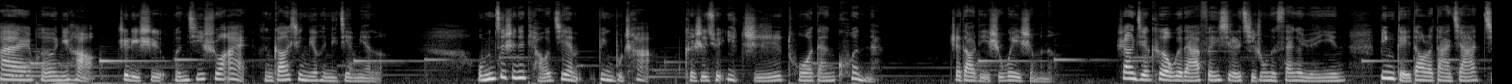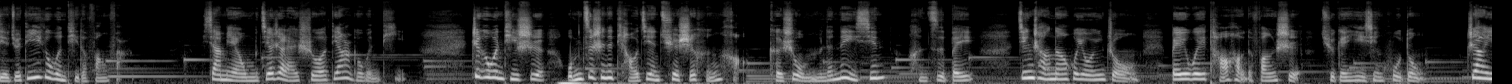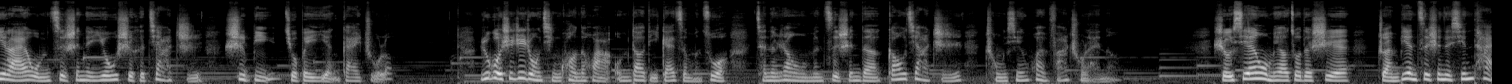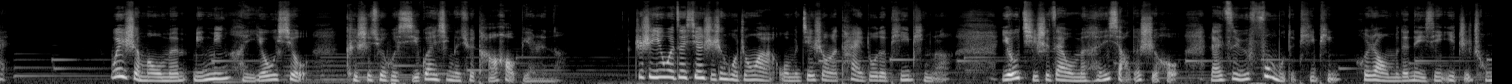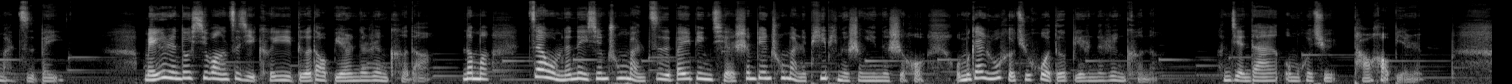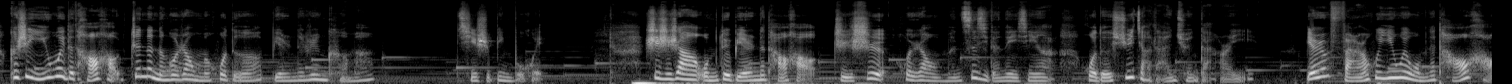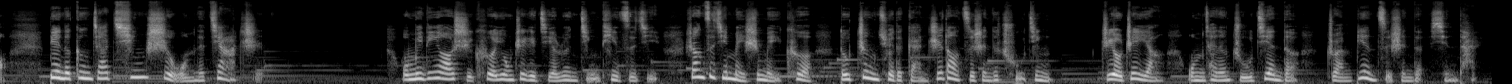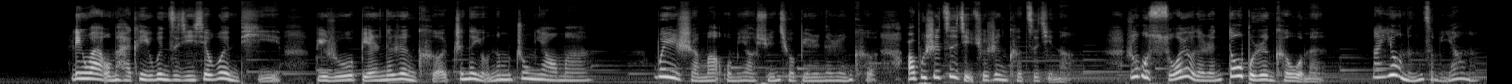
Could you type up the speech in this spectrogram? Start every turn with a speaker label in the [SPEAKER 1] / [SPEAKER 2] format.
[SPEAKER 1] 嗨，朋友你好，这里是文姬说爱，很高兴又和你见面了。我们自身的条件并不差，可是却一直脱单困难，这到底是为什么呢？上节课我给大家分析了其中的三个原因，并给到了大家解决第一个问题的方法。下面我们接着来说第二个问题。这个问题是我们自身的条件确实很好，可是我们的内心很自卑，经常呢会用一种卑微讨好的方式去跟异性互动。这样一来，我们自身的优势和价值势必就被掩盖住了。如果是这种情况的话，我们到底该怎么做才能让我们自身的高价值重新焕发出来呢？首先，我们要做的是转变自身的心态。为什么我们明明很优秀，可是却会习惯性的去讨好别人呢？这是因为在现实生活中啊，我们接受了太多的批评了，尤其是在我们很小的时候，来自于父母的批评，会让我们的内心一直充满自卑。每个人都希望自己可以得到别人的认可的。那么，在我们的内心充满自卑，并且身边充满了批评的声音的时候，我们该如何去获得别人的认可呢？很简单，我们会去讨好别人。可是，一味的讨好真的能够让我们获得别人的认可吗？其实并不会。事实上，我们对别人的讨好，只是会让我们自己的内心啊获得虚假的安全感而已。别人反而会因为我们的讨好，变得更加轻视我们的价值。我们一定要时刻用这个结论警惕自己，让自己每时每刻都正确的感知到自身的处境。只有这样，我们才能逐渐的转变自身的心态。另外，我们还可以问自己一些问题，比如别人的认可真的有那么重要吗？为什么我们要寻求别人的认可，而不是自己去认可自己呢？如果所有的人都不认可我们，那又能怎么样呢？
